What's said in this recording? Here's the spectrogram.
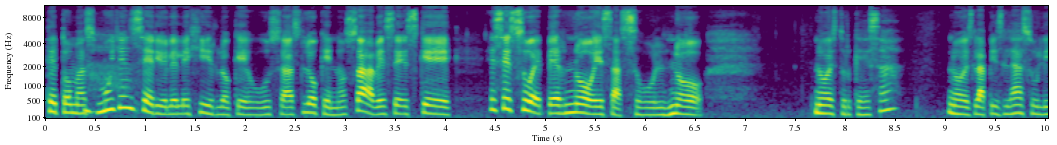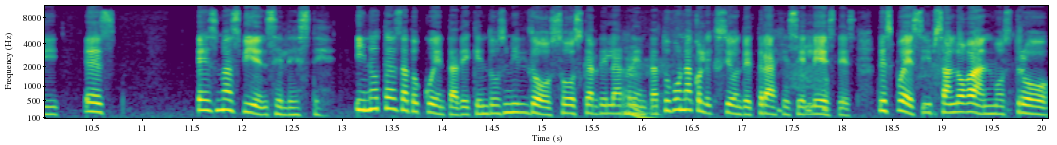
te tomas muy en serio el elegir lo que usas. Lo que no sabes es que ese suéter no es azul, no. No es turquesa, no es lapislázuli, es. es más bien celeste. ¿Y no te has dado cuenta de que en 2002 Oscar de la Renta tuvo una colección de trajes celestes? Después Yves Saint Laurent mostró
